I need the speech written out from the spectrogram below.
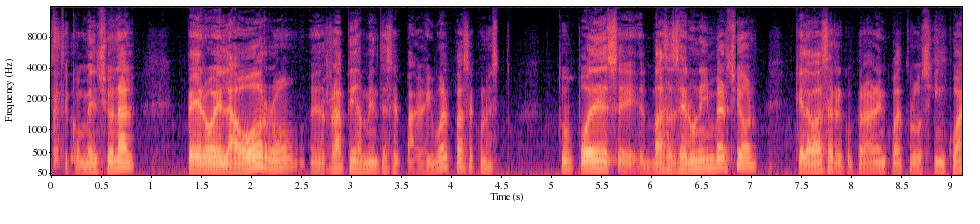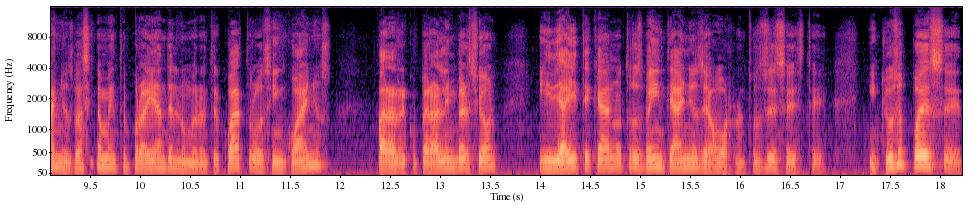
este, convencional, pero el ahorro eh, rápidamente se paga. Igual pasa con esto. Tú puedes, vas a hacer una inversión que la vas a recuperar en cuatro o cinco años. Básicamente por ahí anda el número, entre cuatro o cinco años para recuperar la inversión y de ahí te quedan otros 20 años de ahorro. Entonces, este, incluso puedes eh,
